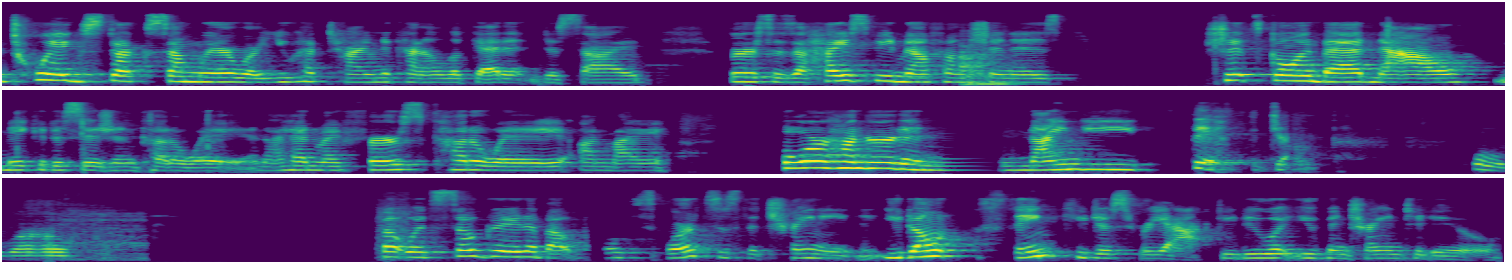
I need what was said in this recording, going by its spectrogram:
a twig stuck somewhere where you have time to kind of look at it and decide? Versus a high speed malfunction is shit's going bad now. Make a decision, cut away. And I had my first cutaway on my 495th jump. Oh, wow. But what's so great about both sports is the training. You don't think, you just react. You do what you've been trained to do.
